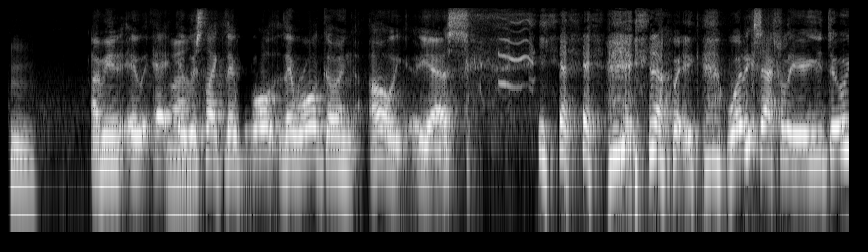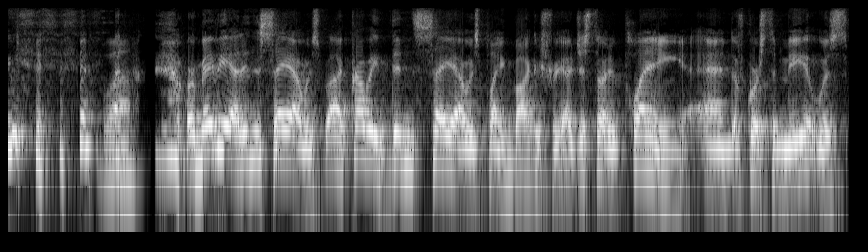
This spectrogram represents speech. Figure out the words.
Hmm. I mean, it, it, wow. it, was like they were all they were all going, "Oh yes." you know, what exactly are you doing? wow. or maybe I didn't say I was. I probably didn't say I was playing Bhagashri. I just started playing, and of course, to me, it was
